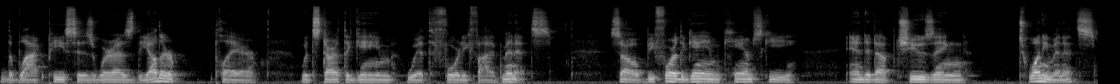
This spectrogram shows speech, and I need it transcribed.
the black pieces, whereas the other player would start the game with 45 minutes. So before the game, Kamsky ended up choosing 20 minutes,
